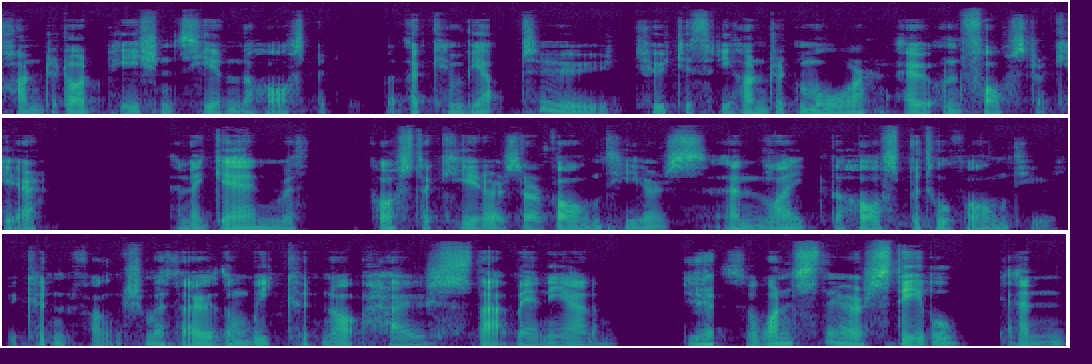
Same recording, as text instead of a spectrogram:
a hundred odd patients here in the hospital, but there can be up to two to three hundred more out on foster care. And again, with foster carers are volunteers, and like the hospital volunteers, we couldn't function without them. We could not house that many animals. Yeah. So once they're stable and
